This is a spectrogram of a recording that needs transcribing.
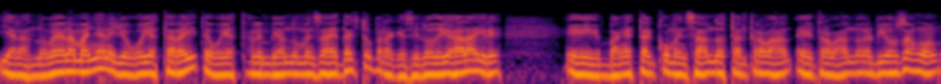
y a las 9 de la mañana yo voy a estar ahí, te voy a estar enviando un mensaje de texto para que si lo digas al aire, eh, van a estar comenzando a estar trabaja eh, trabajando en el Viejo San Juan.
